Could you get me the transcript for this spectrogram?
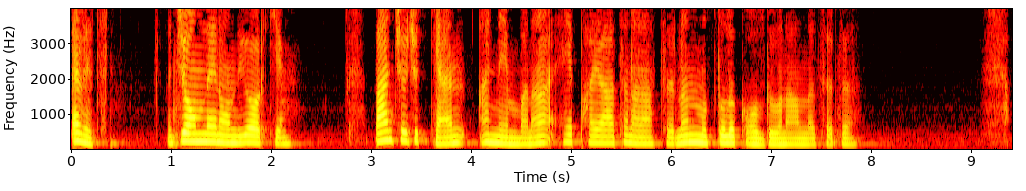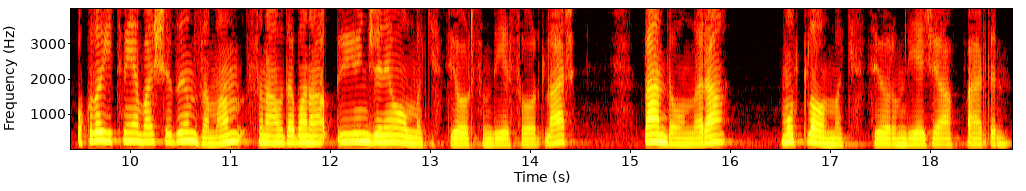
Evet, John Lennon diyor ki, ben çocukken annem bana hep hayatın anahtarının mutluluk olduğunu anlatırdı. Okula gitmeye başladığım zaman sınavda bana büyüyünce ne olmak istiyorsun diye sordular. Ben de onlara mutlu olmak istiyorum diye cevap verdim.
